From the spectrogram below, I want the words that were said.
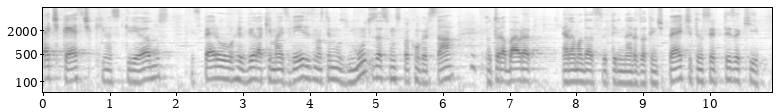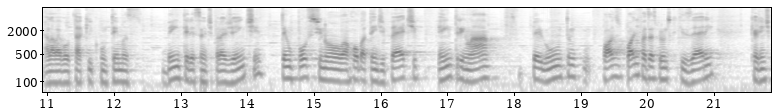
petcast que nós criamos. Espero revê-la aqui mais vezes. Nós temos muitos assuntos para conversar. A doutora Bárbara, ela é uma das veterinárias do Atente Pet. Eu tenho certeza que ela vai voltar aqui com temas bem interessantes para a gente. Tem um post no arroba Atendepet. Entrem lá, perguntam, podem, podem fazer as perguntas que quiserem, que a gente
